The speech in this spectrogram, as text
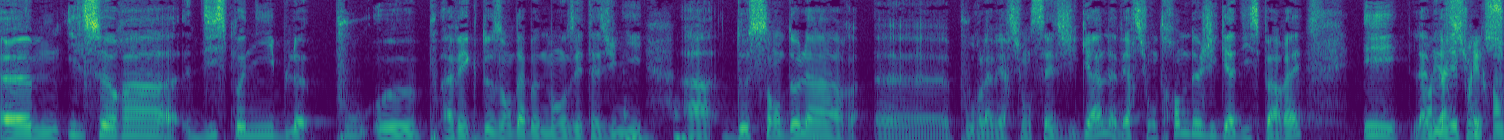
Euh, il sera disponible pour, euh, avec deux ans d'abonnement aux États-Unis à 200 dollars euh, pour la version 16 Go. La version 32 Go disparaît et la On version prix français,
